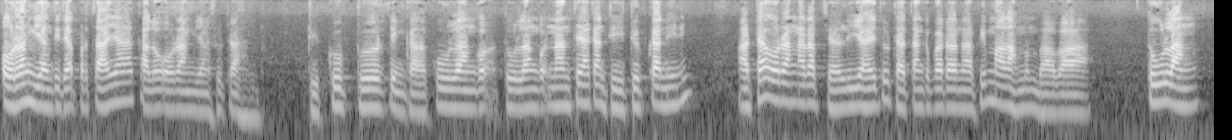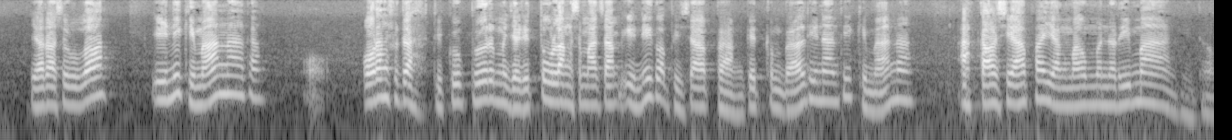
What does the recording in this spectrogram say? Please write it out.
Orang yang tidak percaya kalau orang yang sudah dikubur tinggal kulang kok tulang kok nanti akan dihidupkan ini. Ada orang Arab Jaliyah itu datang kepada Nabi malah membawa tulang. Ya Rasulullah, ini gimana kan? Orang sudah dikubur menjadi tulang semacam ini kok bisa bangkit kembali nanti gimana? Akal siapa yang mau menerima gitu.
